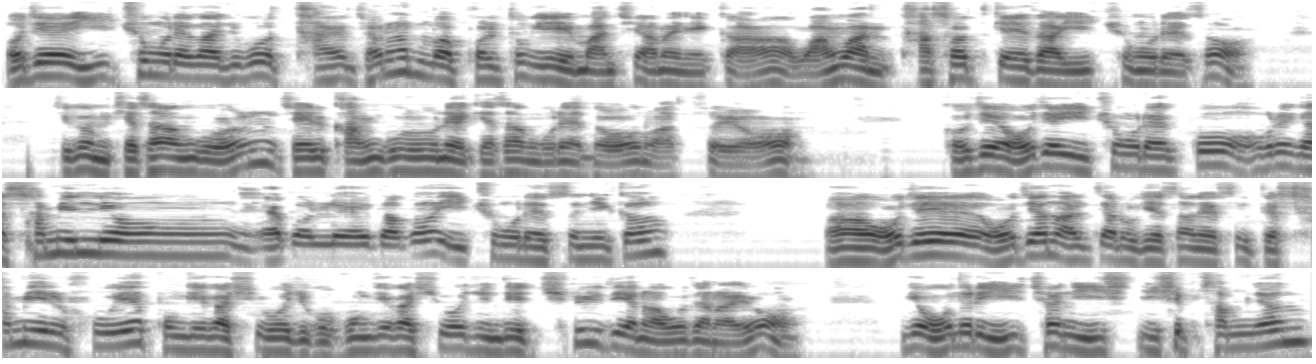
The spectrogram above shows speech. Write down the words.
어제 이충을 해가지고 다, 저는 뭐 벌통이 많지 않으니까 왕완 다섯 개에다 이충을 해서 지금 계산군 제일 강군의 계산군에 넣어 놨어요. 어제 어제 이충을 했고 그러니까 3일령 애벌레에다가 이충을 했으니까 아, 어제 어제 날짜로 계산했을 때 3일 후에 본계가 씌워지고 본계가 씌워진 뒤에 7일 뒤에 나오잖아요. 이게 오늘이 2023년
